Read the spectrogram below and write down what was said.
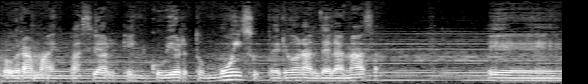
programa espacial encubierto muy superior al de la NASA. Eh,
